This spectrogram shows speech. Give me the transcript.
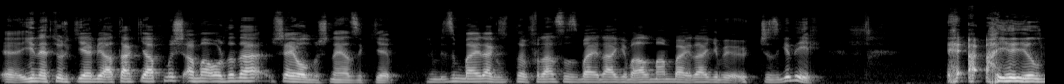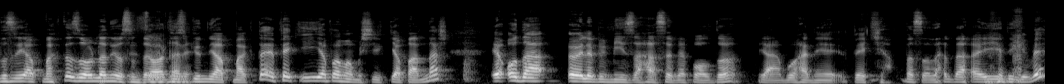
e, yine Türkiye bir atak yapmış ama orada da şey olmuş ne yazık ki. Şimdi bizim bayrak tabii Fransız bayrağı gibi, Alman bayrağı gibi üç çizgi değil. E, ayı yıldızı yapmakta zorlanıyorsun tabii. Zor tabii. Düzgün yapmakta. E, pek iyi yapamamış ilk yapanlar. E, o da öyle bir mizaha sebep oldu. Yani bu hani pek yapmasalar daha iyiydi gibi.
